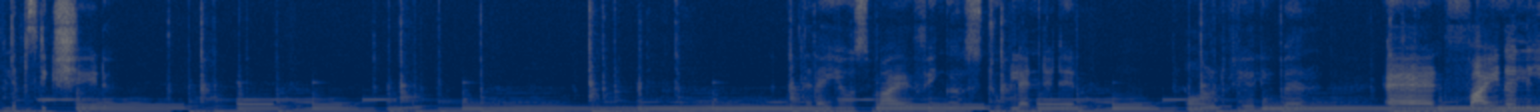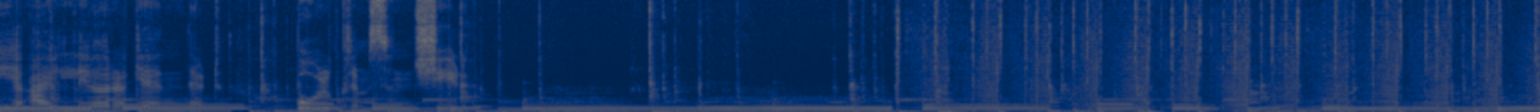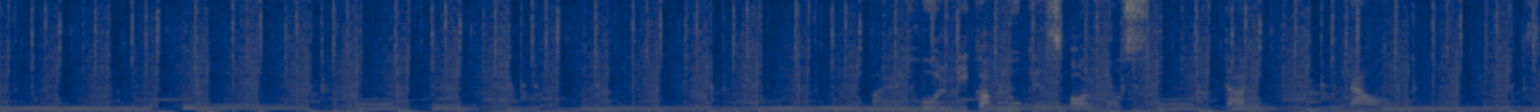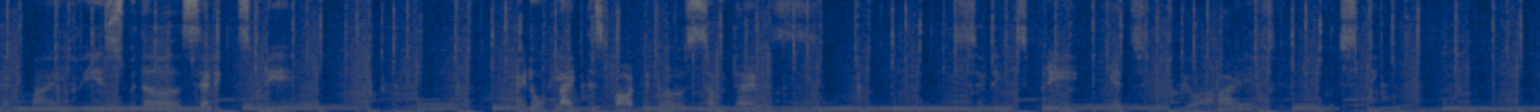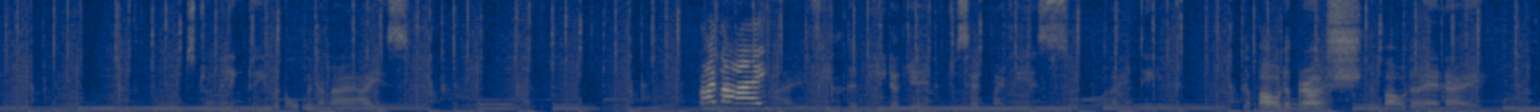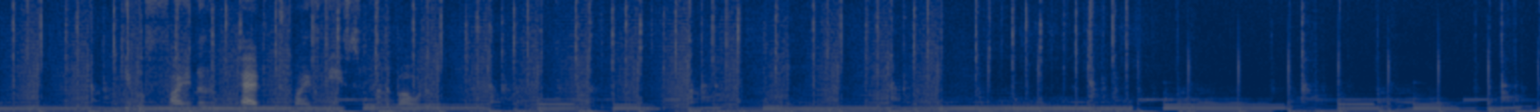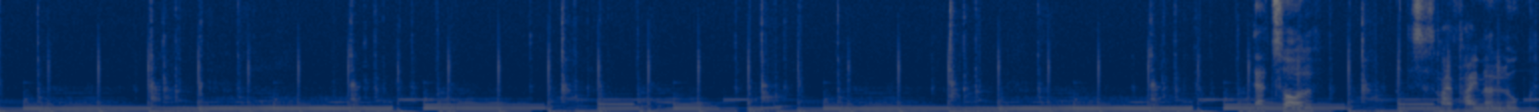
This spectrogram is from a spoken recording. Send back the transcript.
lipstick shade. Then I use my fingers to blend it in all really well. And finally, I layer again that bold crimson shade. Almost done. Now set my face with a setting spray. I don't like this part because sometimes setting spray gets into your eyes and could sting. I'm struggling to even open my eyes. Bye bye. Need again to set my face, so I take the powder brush, the powder, and I give a final pat to my face with the powder. That's all. This is my final look.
